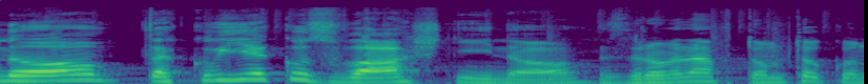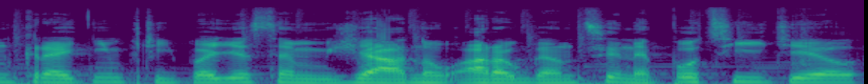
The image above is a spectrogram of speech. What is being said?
No, takový jako zvláštní, no. Zrovna v tomto konkrétním případě jsem žádnou aroganci nepocítil,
